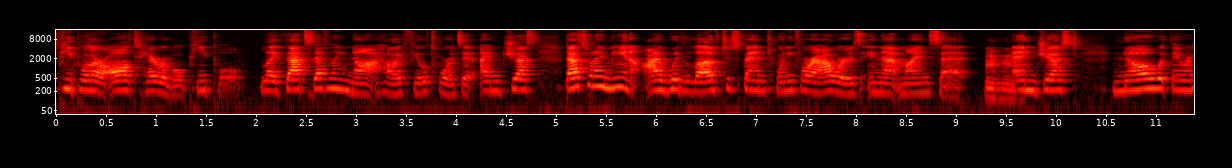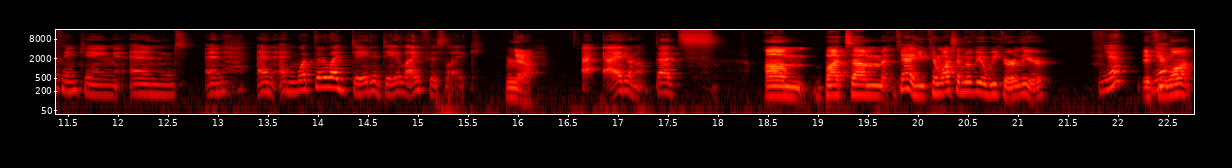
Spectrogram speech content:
people are all terrible people like that's definitely not how i feel towards it i'm just that's what i mean i would love to spend 24 hours in that mindset Mm-hmm. and just know what they were thinking and and and and what their like day-to-day life is like Yeah. i, I don't know that's Um but um yeah, you can watch the movie a week earlier yeah if yeah. you want.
